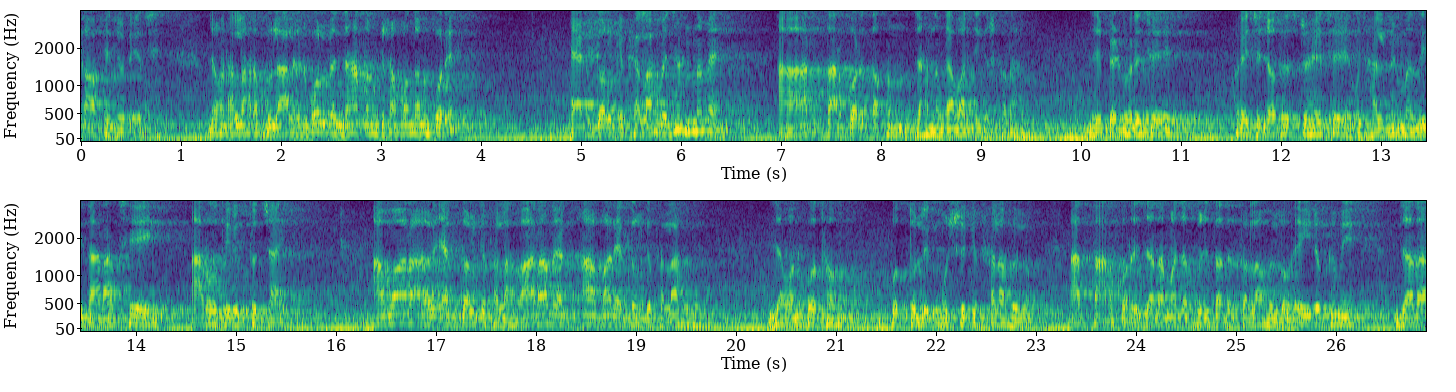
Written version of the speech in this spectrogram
কাফে যখন আল্লাহ রাবুল্লাহ আলমিন বলবেন জাহান্নামকে সম্বোধন করে, এক দলকে ফেলা হবে জাহান্নামে? আর তারপরে তখন জাহান্নামকে আবার জিজ্ঞেস করা হবে যে পেট ভরেছে, হয়েছে, যথেষ্ট হয়েছে? হালমি মসজিদ আর আছে, আর অতিরিক্ত চাই। আবার একদলকে ফেলা হবে আর আবার একদলকে ফেলা হবে। যেমন প্রথম পত্তলিক মুশ্রিকে ফেলা হলো আর তারপরে যারা মাজার খুঁজে তাদের ফেলা হলো এইরকমই যারা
